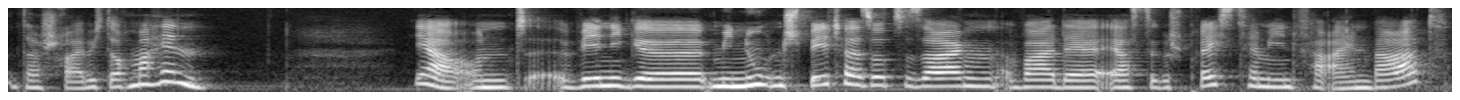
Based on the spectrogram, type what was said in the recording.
Da schreibe ich doch mal hin. Ja, und wenige Minuten später sozusagen war der erste Gesprächstermin vereinbart.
